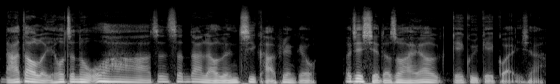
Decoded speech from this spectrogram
拿到了以后，真的哇，这圣诞老人寄卡片给我，而且写的时候还要给鬼给拐一下。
